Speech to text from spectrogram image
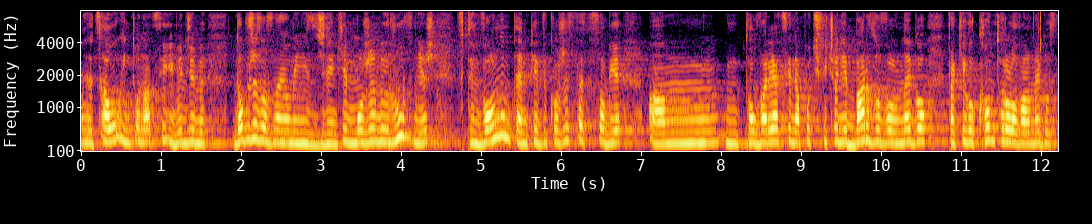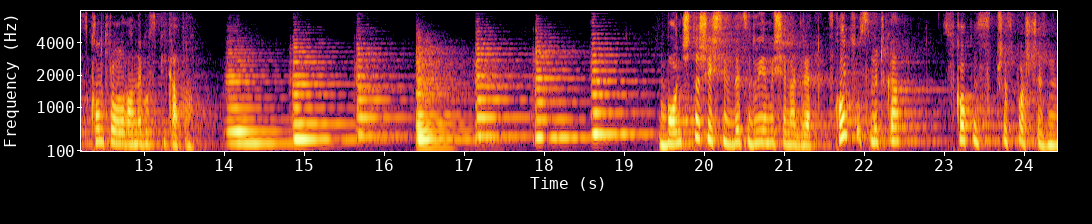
e, całą intonację i będziemy dobrze zaznajomieni z dźwiękiem, możemy również w tym wolnym tempie wykorzystać sobie um, tą wariację na poćwiczenie bardzo wolnego, takiego kontrolowanego, kontrolowanego spikata. Bądź też, jeśli zdecydujemy się na grę, w końcu smyczka skoków przez płaszczyznę.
